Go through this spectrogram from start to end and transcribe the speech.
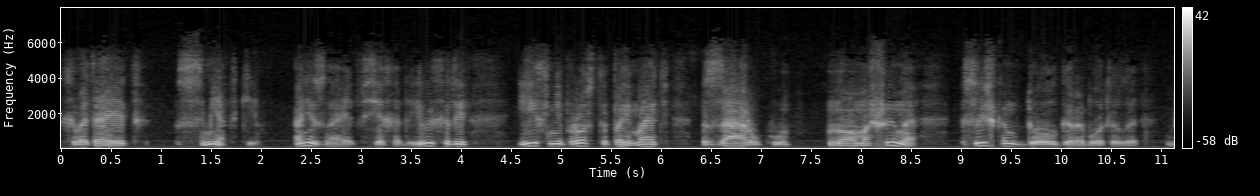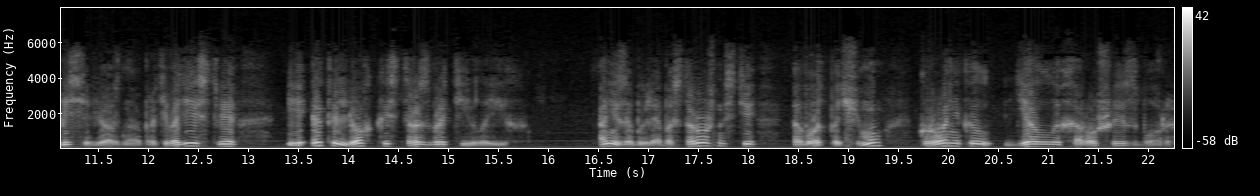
хватает сметки — они знают все ходы и выходы, и их не просто поймать за руку, но машина слишком долго работала без серьезного противодействия, и эта легкость развратила их. Они забыли об осторожности, вот почему Кроникл делала хорошие сборы.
